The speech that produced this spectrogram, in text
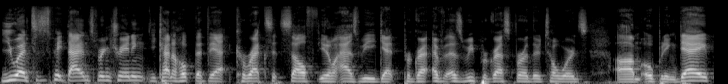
you anticipate that in spring training. You kind of hope that that corrects itself, you know, as we get progress as we progress further towards um, opening day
